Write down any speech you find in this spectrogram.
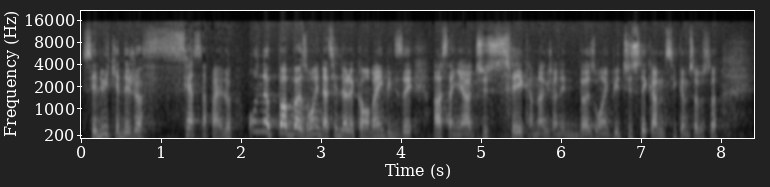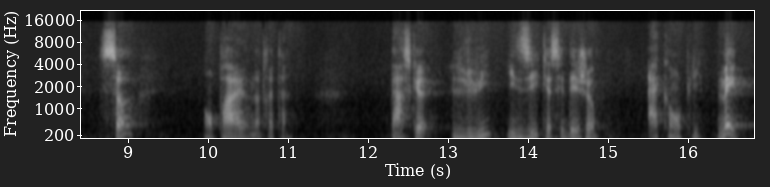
C'est lui qui a déjà fait cette affaire-là. On n'a pas besoin d'essayer de le convaincre et de dire Ah Seigneur, tu sais comment j'en ai besoin, puis tu sais comme ci, comme ça, comme ça. Ça, on perd notre temps. Parce que lui, il dit que c'est déjà accompli. Mais,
